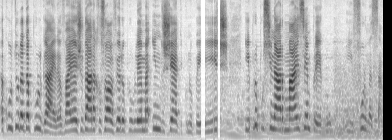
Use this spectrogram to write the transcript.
a cultura da pulgueira vai ajudar a resolver o problema energético no país e proporcionar mais emprego e formação.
